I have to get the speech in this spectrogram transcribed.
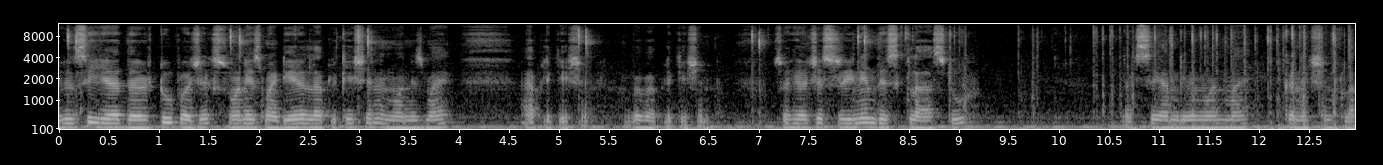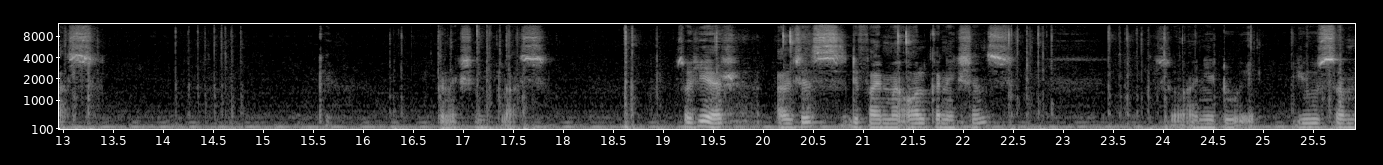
now you'll see here there are two projects. One is my DLL application and one is my application web application. So here just rename this class to let's say I'm giving one my connection class. Okay. Connection class. So here I'll just define my all connections. So I need to use some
